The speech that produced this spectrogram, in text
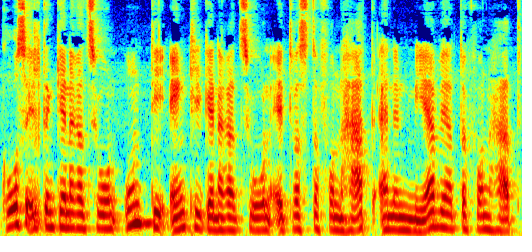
Großelterngeneration und die Enkelgeneration etwas davon hat, einen Mehrwert davon hat,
